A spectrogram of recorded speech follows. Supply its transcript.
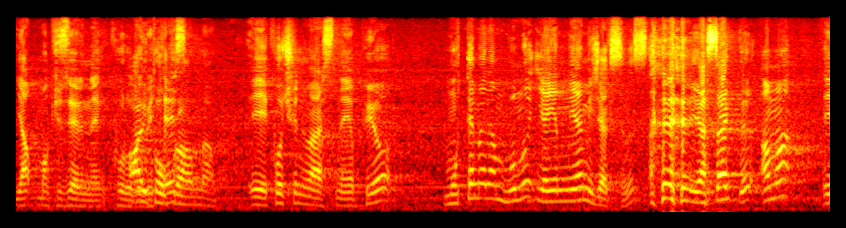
yapmak üzerine kurulu Ay bir tez. toprağından. E, Koç Üniversitesi'nde yapıyor. Muhtemelen bunu yayınlayamayacaksınız. Yasaktır ama e,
